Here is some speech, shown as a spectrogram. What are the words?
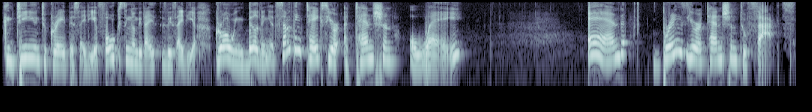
continuing to create this idea, focusing on the, this idea, growing, building it, something takes your attention away and brings your attention to facts,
